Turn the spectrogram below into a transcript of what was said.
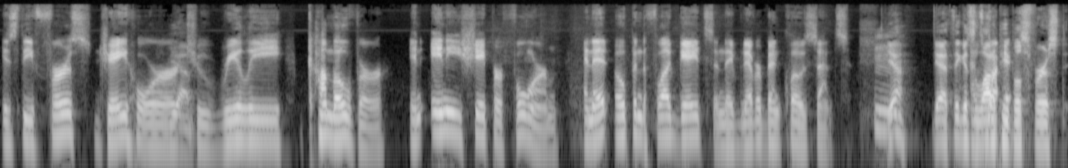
is the first J horror Yeah. to really come over in any shape or form, and it opened the floodgates, and they've never been closed since. Mm. yeah, yeah. I think it's That's a lot of why- people's first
